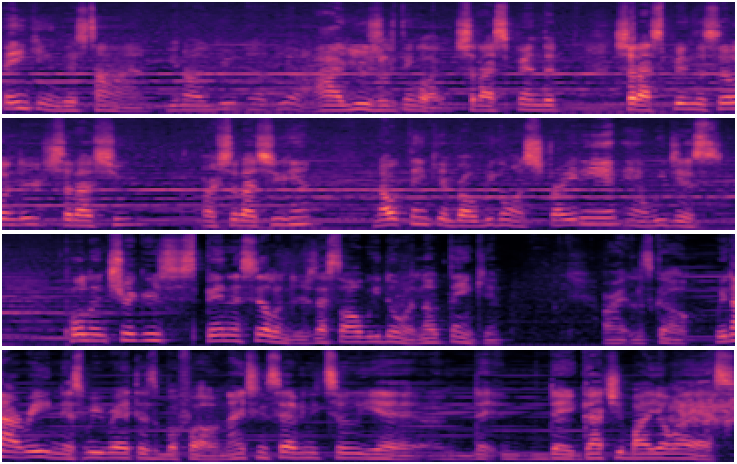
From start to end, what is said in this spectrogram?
thinking this time. You know, you, uh, you know, I usually think like, should I spin the, should I spin the cylinder? Should I shoot, or should I shoot him? No thinking, bro. We going straight in, and we just pulling triggers, spinning cylinders. That's all we doing. No thinking. All right, let's go. We're not reading this. We read this before. 1972. Yeah, they, they got you by your ass.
